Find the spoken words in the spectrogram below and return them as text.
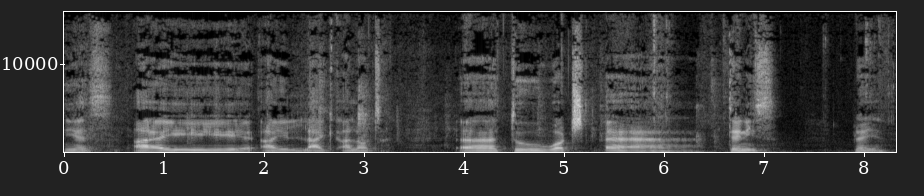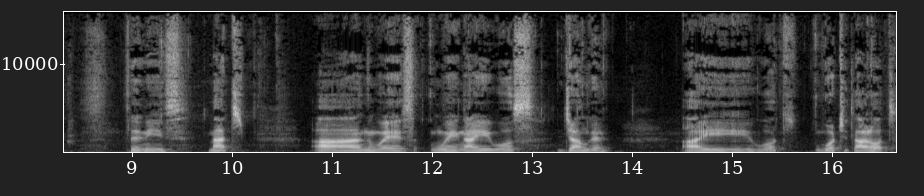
Yes, I I like a lot uh, to watch uh, tennis player, tennis match, and with, when I was younger, I watch, watched a lot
